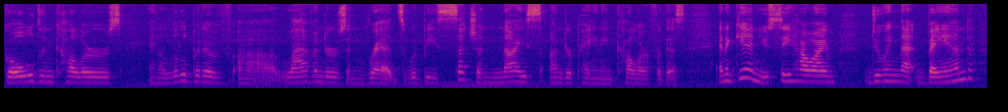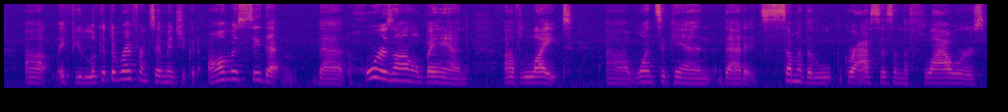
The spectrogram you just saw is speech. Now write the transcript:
golden colors, and a little bit of uh, lavenders and reds would be such a nice underpainting color for this. And again, you see how I'm doing that band? Uh, if you look at the reference image, you could almost see that, that horizontal band of light. Uh, once again, that it's some of the grasses and the flowers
